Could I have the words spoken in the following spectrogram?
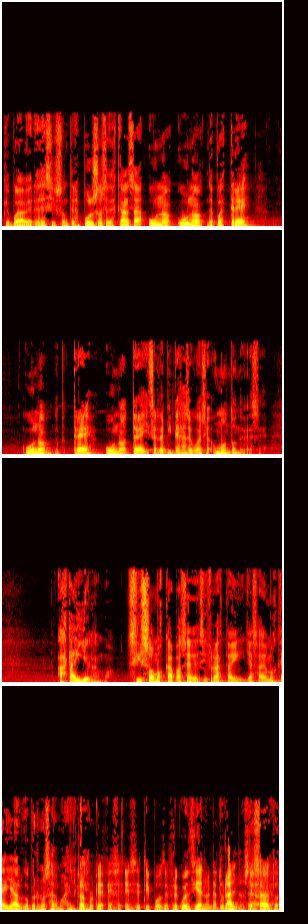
que puede haber. Es decir, son tres pulsos, se descansa, uno, uno, después tres, uno, tres, uno, tres, y se repite esa secuencia un montón de veces. Hasta ahí llegamos. Si somos capaces de descifrar hasta ahí, ya sabemos que hay algo, pero no sabemos el Claro, qué. porque ese, ese tipo de frecuencia no es natural. O sea, Exacto. O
